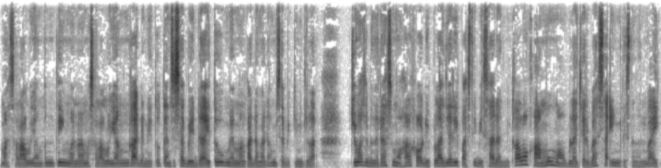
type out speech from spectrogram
masa lalu yang penting, mana masa lalu yang enggak dan itu tensesnya beda. Itu memang kadang-kadang bisa bikin gila. Cuma sebenarnya semua hal kalau dipelajari pasti bisa dan kalau kamu mau belajar bahasa Inggris dengan baik,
